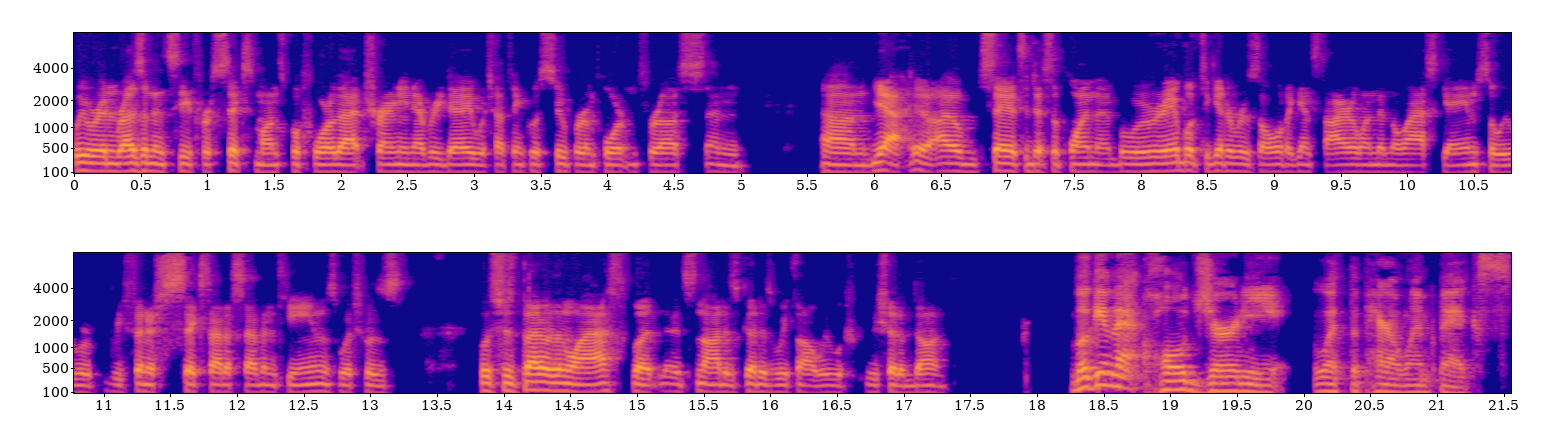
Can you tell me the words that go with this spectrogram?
We were in residency for six months before that, training every day, which I think was super important for us. And um, yeah, I would say it's a disappointment, but we were able to get a result against Ireland in the last game. So we were we finished six out of seven teams, which was which is better than last, but it's not as good as we thought we we should have done. Looking at that whole journey with the Paralympics,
